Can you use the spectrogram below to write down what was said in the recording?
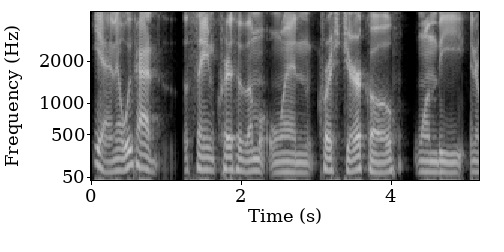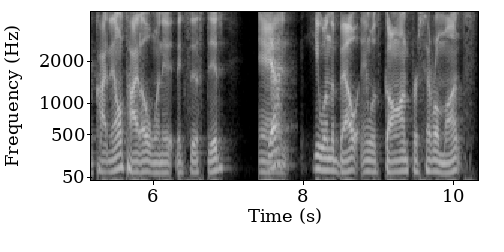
Yeah, and we've had the same criticism when Chris Jericho won the Intercontinental title when it existed, and yeah. He won the belt and was gone for several months.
